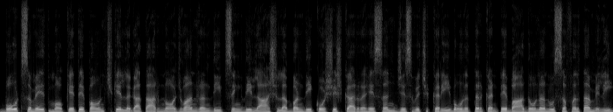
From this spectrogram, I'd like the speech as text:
ਬੋਟ ਸਮੇਤ ਮੌਕੇ ਤੇ ਪਹੁੰਚ ਕੇ ਲਗਾਤਾਰ ਨੌਜਵਾਨ ਰਣਦੀਪ ਸਿੰਘ ਦੀ ਲਾਸ਼ ਲੱਭਣ ਦੀ ਕੋਸ਼ਿਸ਼ ਕਰ ਰਹੇ ਸਨ, ਜਿਸ ਵਿੱਚ ਕਰੀਬ 69 ਘੰਟੇ ਬਾਅਦ ਉਹਨਾਂ ਨੂੰ ਸਫਲਤਾ ਮਿਲੀ।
